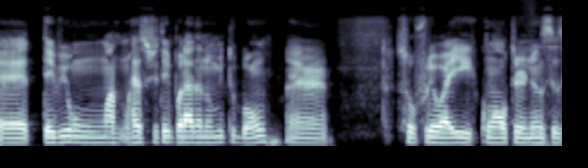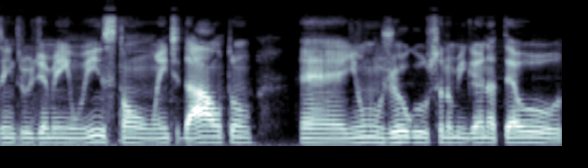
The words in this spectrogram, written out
é, teve um, resto de temporada não muito bom. É, sofreu aí com alternâncias entre o Jermaine Winston, o Andy Dalton. É, em um jogo, se eu não me engano, até o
